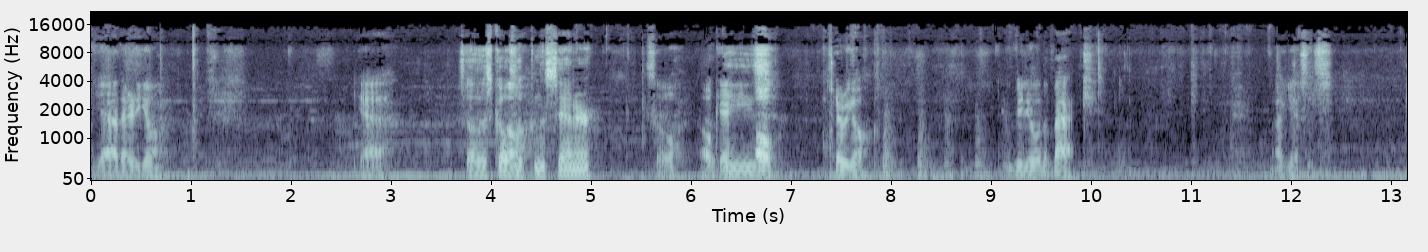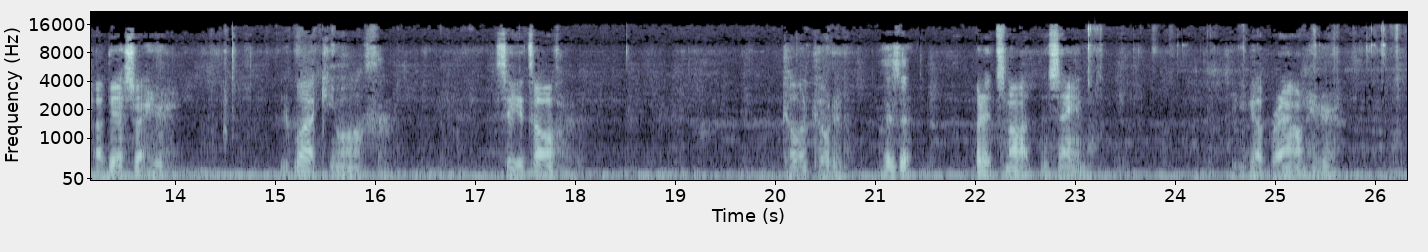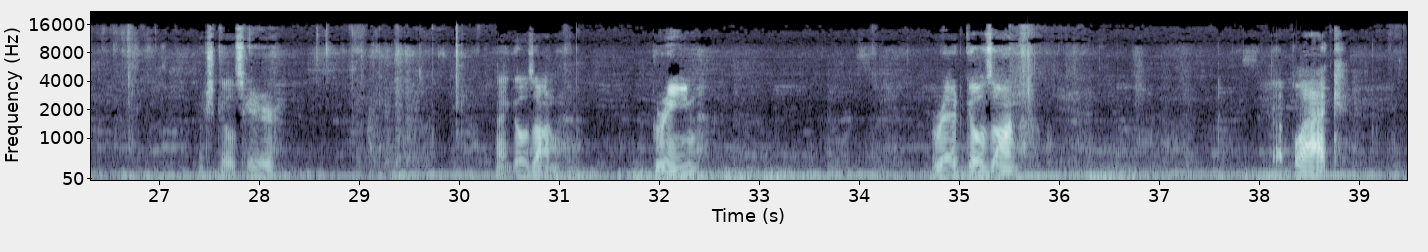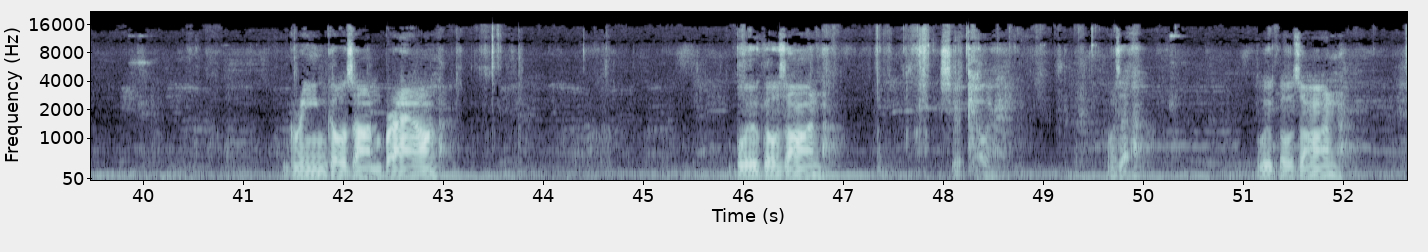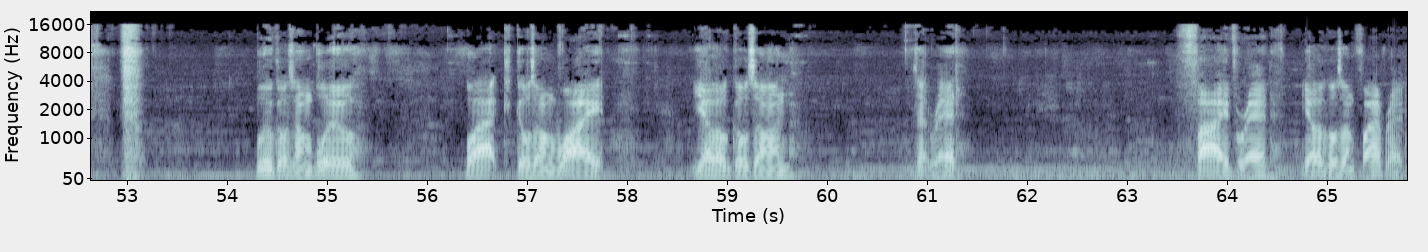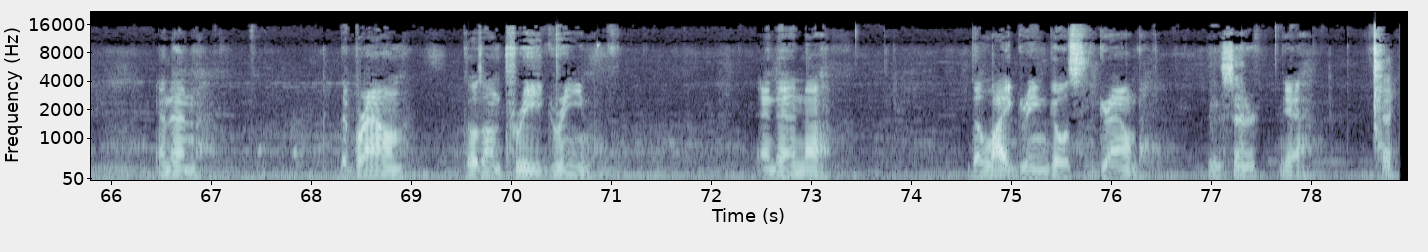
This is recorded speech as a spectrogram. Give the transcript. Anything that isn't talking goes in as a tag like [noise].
Yeah, there you go. Yeah. So this goes Oh. up in the center. So okay. These- Oh, here we go. Video of the back. I guess it's of this right here. Your black came off. See, it's all color coded, Is it? but it's not the same. So you got brown here, which goes here. That goes on green. Red goes on that black. Green goes on brown. Blue goes on. see what color? What was that? Blue goes on. [sighs] Blue goes on blue. Black goes on white. Yellow goes on. Is that red? Five red. Yellow goes on five red. And then the brown goes on three green. And then uh, the light green goes to the ground. In the center. Yeah.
